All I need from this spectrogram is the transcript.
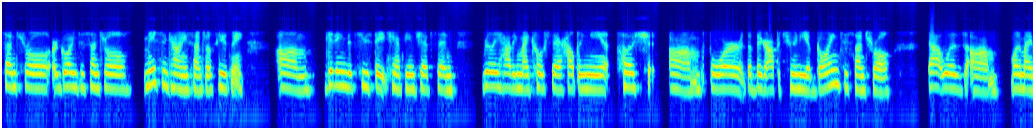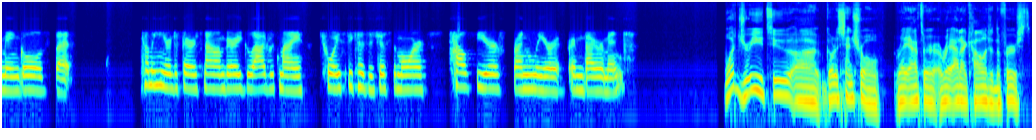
Central or going to Central Mason County Central, excuse me, um, getting the two state championships and really having my coach there helping me push um, for the bigger opportunity of going to Central that was um, one of my main goals. But coming here to Ferris now, I'm very glad with my choice because it's just a more healthier, friendlier environment. What drew you to uh, go to Central right after, right out of college in the first?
